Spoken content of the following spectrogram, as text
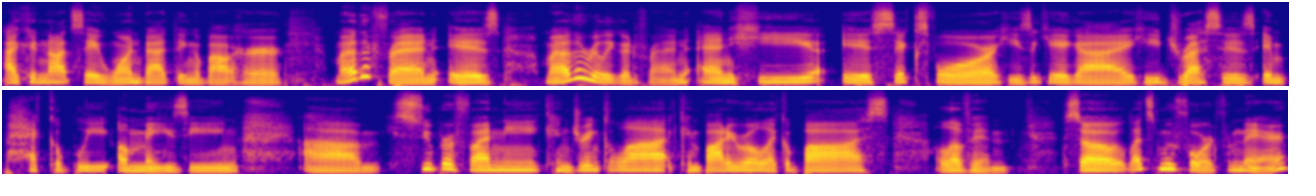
I could not say one bad thing about her. My other friend is my other really good friend, and he is 6'4. He's a gay guy. He dresses impeccably amazing. Um, super funny, can drink a lot, can body roll like a boss. I love him. So let's move forward from there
